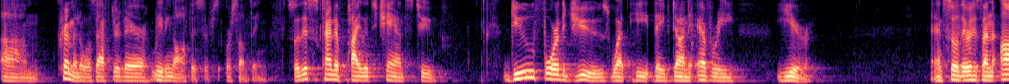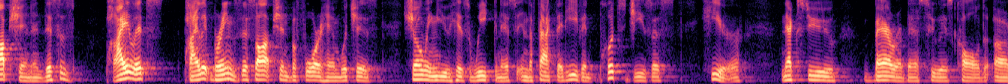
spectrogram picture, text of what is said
um, criminals after they're leaving office or, or something. So this is kind of Pilate's chance to do for the Jews what he, they've done every year. And so there is an option, and this is Pilate's. Pilate brings this option before him, which is showing you his weakness in the fact that he even puts Jesus here next to Barabbas, who is called a,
